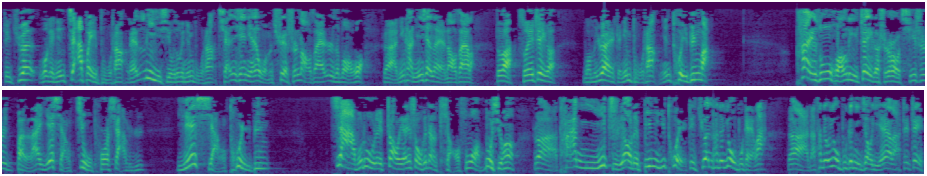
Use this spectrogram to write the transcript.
这捐我给您加倍补上，连利息我都给您补上。前些年我们确实闹灾，日子不好过，是吧？您看您现在也闹灾了，对吧？所以这个我们愿意给您补上，您退兵吧。太宗皇帝这个时候其实本来也想就坡下驴，也想退兵，架不住这赵延寿跟这挑唆，不行，是吧？他你只要这兵一退，这捐他就又不给了。啊，那他就又不跟你叫爷爷了。这这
